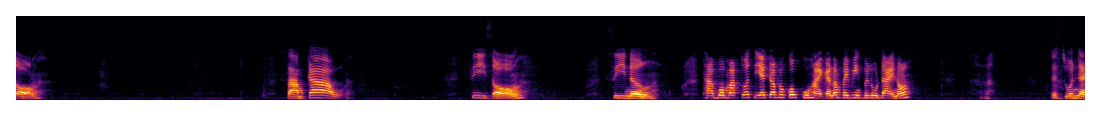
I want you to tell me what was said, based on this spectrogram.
สอง สามเก้าสี่สองสี่หนึ่งถ้าบ่มักตัวที่อาจารย์ประกบคู่ให้ก็นำไปวิ่งไปรูดได้เนาะแต่ส่วนใหญ่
